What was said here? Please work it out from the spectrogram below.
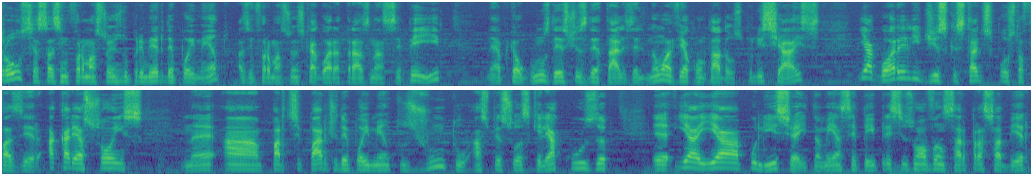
trouxe essas informações do primeiro depoimento, as informações que agora traz na CPI, né, porque alguns destes detalhes ele não havia contado aos policiais, e agora ele diz que está disposto a fazer acariações, né, a participar de depoimentos junto às pessoas que ele acusa, é, e aí a polícia e também a CPI precisam avançar para saber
